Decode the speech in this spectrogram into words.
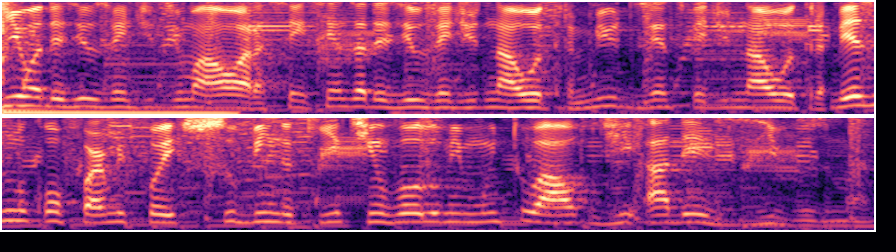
mil adesivos vendidos em uma hora, 600 adesivos vendidos na outra, 1.200 vendidos na outra. Mesmo conforme foi subindo aqui, tinha um volume muito alto de adesivos, mano.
